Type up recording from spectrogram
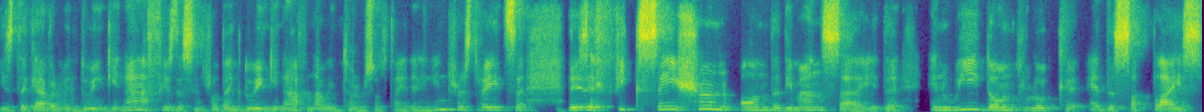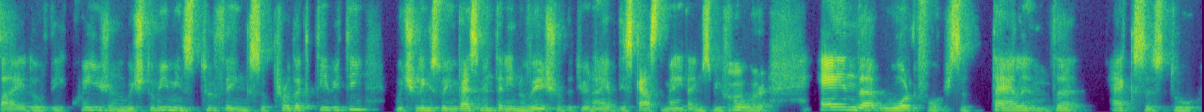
Is the government doing enough? Is the central bank doing enough now in terms of tightening interest rates? There is a fixation on the demand side, and we don't look at the supply side of the equation, which to me means two things productivity, which links to investment and innovation that you and I have discussed many times before, mm-hmm. and uh, workforce, talent, access to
